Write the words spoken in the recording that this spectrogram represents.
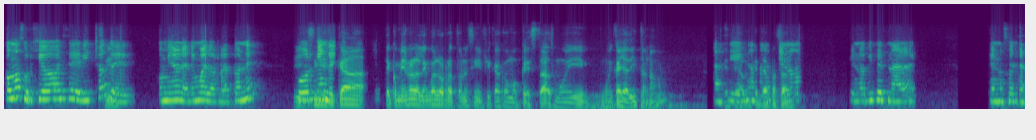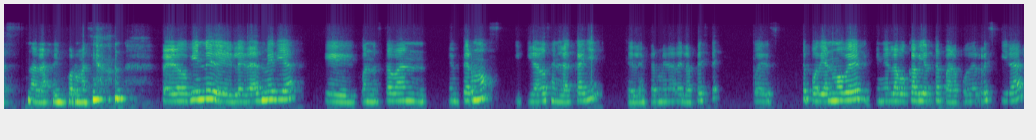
¿cómo surgió ese dicho Sí. de comieron la lengua de los ratones? Porque significa, te comieron la lengua de los ratones, significa como que estás muy, muy calladito, ¿no? Así te es, qué te ha que, pasado? no, que no dices nada, que no sueltas nada de información. Pero viene de la Edad Media, que cuando estaban enfermos y tirados en la calle de la enfermedad de la peste, pues se podían mover, tenían la boca abierta para poder respirar.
